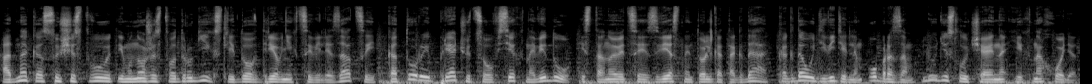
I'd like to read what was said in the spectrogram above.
Однако существует и множество других следов древних цивилизаций, которые прячутся у всех на виду и становятся известны только тогда, когда удивительным образом люди случайно их находят.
